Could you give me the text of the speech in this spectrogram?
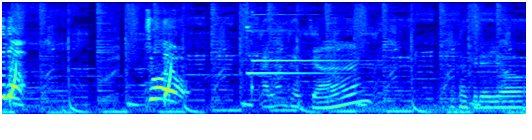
구독! 좋아요! 알람 설정 부탁드려요.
